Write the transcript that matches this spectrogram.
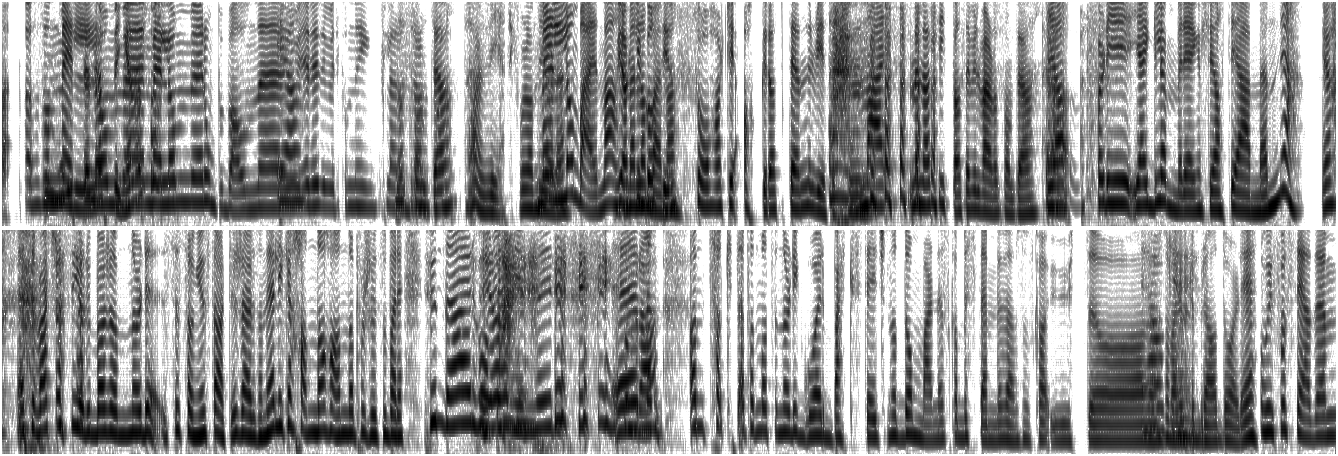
Altså sånn mellom, fall. mellom rumpeballene Ja. Jeg vet ikke om de klarer Noe å dra sånt, ja. Jeg vet ikke hvordan de gjør det. Mellom beina. Vi har ikke gått beina. inn så hardt i akkurat den researchen, men jeg tipper at det vil være noe sånt, ja. Ja, fordi jeg glemmer egentlig at de er menn, jeg. Ja. Etter hvert så sier du bare sånn Når det, sesongen starter, så er det sånn Jeg liker han og han, og på slutt så bare Hun der, håper jeg vinner. Eh, men antakt er på en måte når de går backstage, når dommerne skal bestemme hvem som skal ut, og Ja, hvem som har gjort det bra og dårlig. Og vi får se dem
